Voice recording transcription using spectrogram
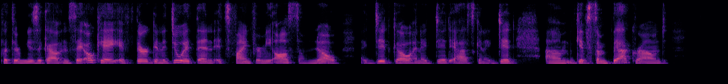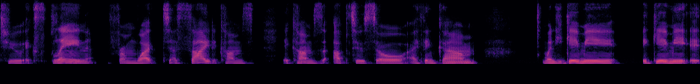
put their music out and say okay if they're going to do it then it's fine for me also. No i did go and i did ask and i did um, give some background to explain from what side it comes it comes up to so i think um, when he gave me it gave me eh,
